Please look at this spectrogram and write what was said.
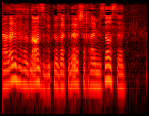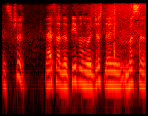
Now, I don't know if this has an answer because, like Nefesh HaChaim himself said, it's true. That's why the people who are just learning Mussar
